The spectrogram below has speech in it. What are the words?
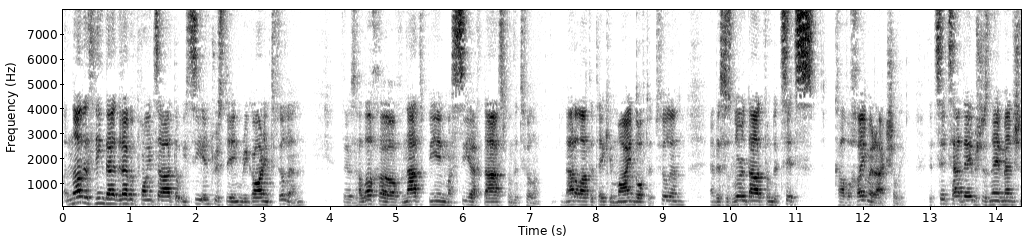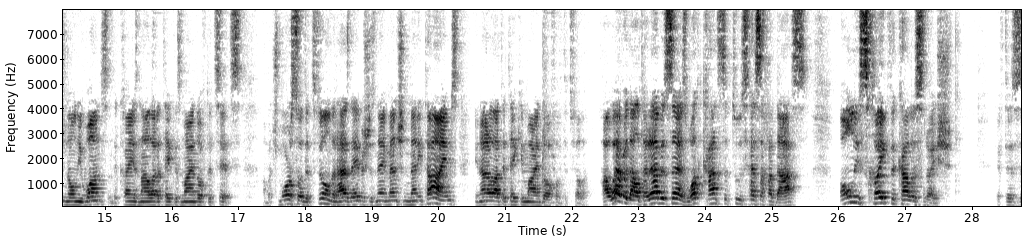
Another thing that Rebbe points out that we see interesting regarding tefillin, there's halacha of not being masiach das from the tefillin. You're not allowed to take your mind off the tefillin, and this is learned out from the tzitz Kalvachaimer actually. The tzitz had Abish's name mentioned only once, and the Kohen is not allowed to take his mind off the tzitz. How much more so the tefillin that has the Abish's name mentioned many times, you're not allowed to take your mind off of the tefillin. However, the Alter Rebbe says what constitutes Hesachadas? Only schayk v'kalis reish. If there's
